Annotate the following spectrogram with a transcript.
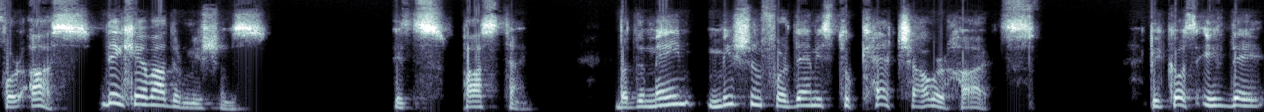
for us, they have other missions. It's pastime. But the main mission for them is to catch our hearts. Because if they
